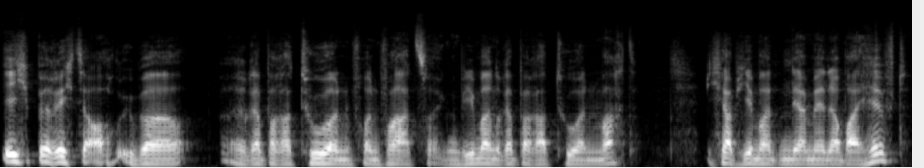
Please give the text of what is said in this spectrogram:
ich berichte auch über Reparaturen von Fahrzeugen, wie man Reparaturen macht. Ich habe jemanden, der mir dabei hilft.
